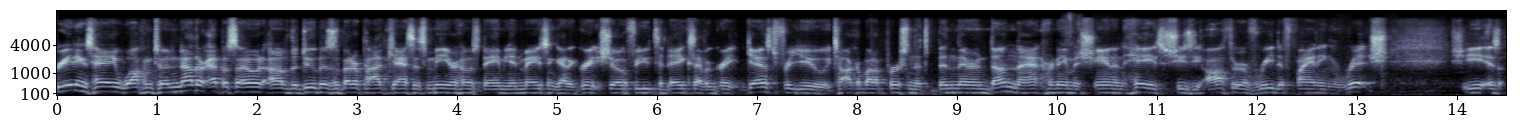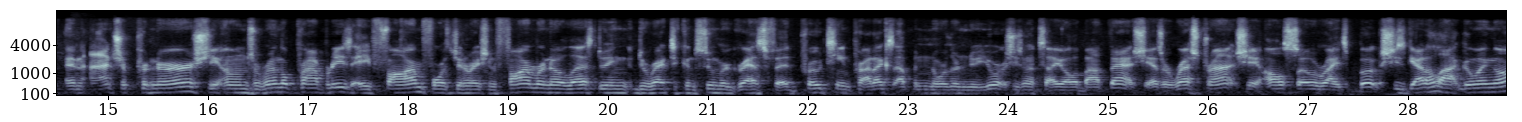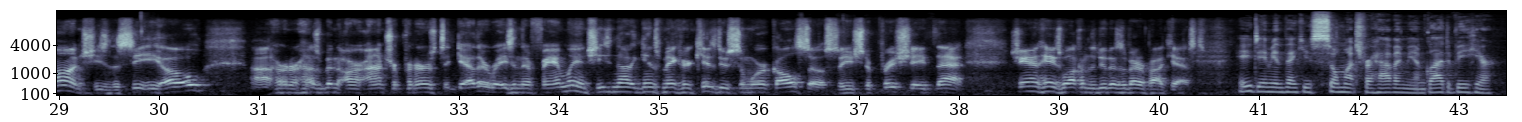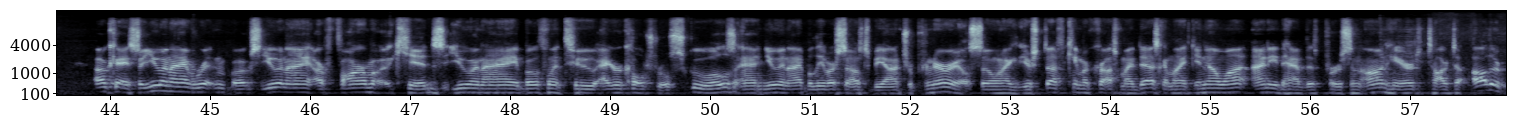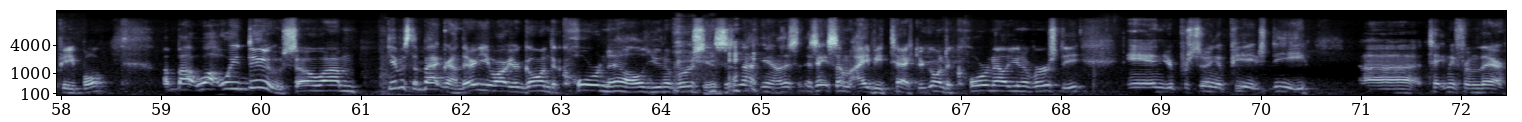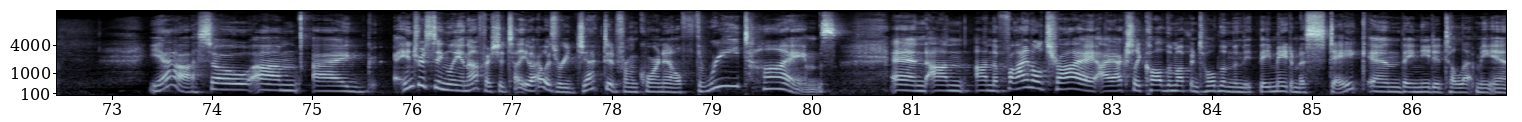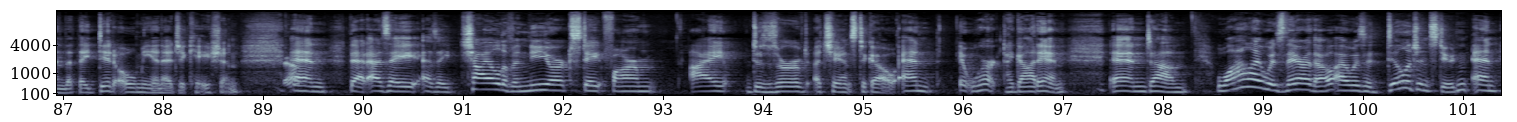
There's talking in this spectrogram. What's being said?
Greetings. Hey, welcome to another episode of the Do Business Better podcast. It's me, your host, Damian Mason. Got a great show for you today because I have a great guest for you. We talk about a person that's been there and done that. Her name is Shannon Hayes. She's the author of Redefining Rich. She is an entrepreneur. She owns rental properties, a farm, fourth generation farmer, no less, doing direct to consumer grass fed protein products up in northern New York. She's going to tell you all about that. She has a restaurant. She also writes books. She's got a lot going on. She's the CEO. Uh, her and her husband are entrepreneurs together, raising their family, and she's not against making her kids do some work also. So you should appreciate that. Shannon Hayes, welcome to the Do Business Better podcast. Hey, Damian, thank you so much for having me. I'm glad to be here. Okay, so you and I have written books. You and I are farm kids. You and I both went to agricultural schools, and you and I believe ourselves to be entrepreneurial. So when I, your stuff came across my desk, I'm like, you know what? I need to have this person on here to talk to other people about what we do. So um, give us the background. There you are. You're going to Cornell University. This is not, you know, this, this ain't some Ivy Tech. You're going to Cornell University, and you're pursuing a PhD. Uh, take me from there. Yeah. So, um, I, interestingly enough, I should tell you, I was rejected from Cornell three times. And on, on the final try, I actually called them up and told them that they made a mistake and they needed to let me in, that they did owe me an education. Yeah. And that as a, as a child of a New York State farm, I deserved a chance to go. And it worked. I got in. And um, while I was there, though, I was a diligent student and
